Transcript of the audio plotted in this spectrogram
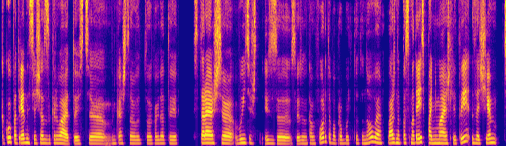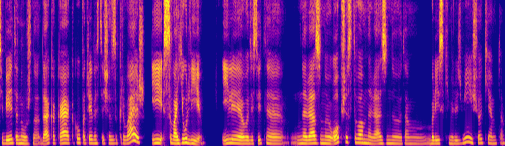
какую потребность я сейчас закрываю. То есть, э, мне кажется, вот э, когда ты стараешься выйти из э, своей зоны комфорта, попробовать что-то новое, важно посмотреть, понимаешь ли ты, зачем тебе это нужно, да, какая, какую потребность ты сейчас закрываешь, и свою ли, или вот действительно навязанную обществом, навязанную там близкими людьми, еще кем-то.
